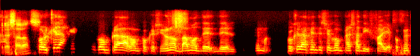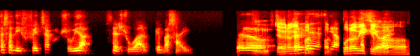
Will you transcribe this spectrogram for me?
interesadas. ¿Por qué la gente se compra? Vamos, porque si no nos vamos de- del tema. ¿Por qué la gente se compra Satisfyer? Porque no está satisfecha con su vida sexual. ¿Qué pasa ahí? Pero Mm, Yo creo que es por, que por decía, puro vicio.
